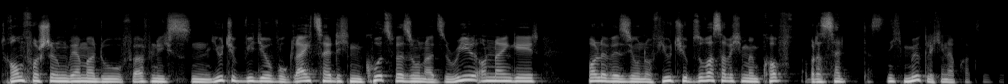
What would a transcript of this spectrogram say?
Traumvorstellung wäre mal, du veröffentlichst ein YouTube-Video, wo gleichzeitig eine Kurzversion als Reel online geht, volle Version auf YouTube. Sowas habe ich in meinem Kopf, aber das ist halt das ist nicht möglich in der Praxis. So,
